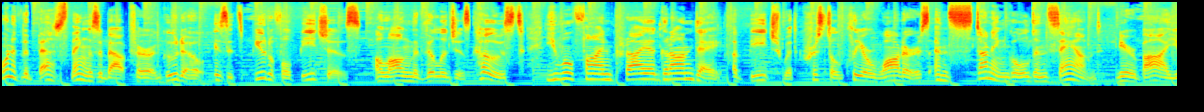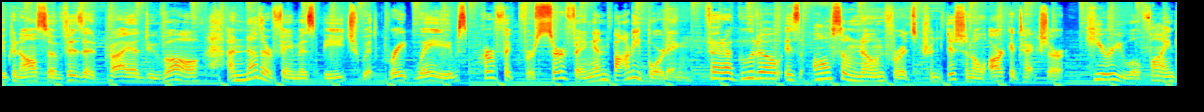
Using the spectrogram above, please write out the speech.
One of the best things about Ferragudo is its beautiful beaches. Along the village's coast, you will find Praia Grande, a beach with crystal clear waters and stunning golden sand. Nearby, you can also visit Praia Vo, another famous beach with great waves, perfect for surfing and bodyboarding. Ferragudo is also known for its traditional architecture. Here you will find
